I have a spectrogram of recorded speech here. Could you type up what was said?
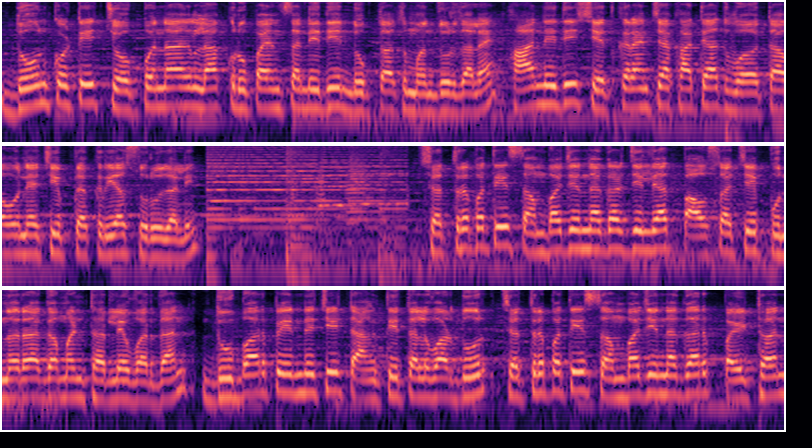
दोन कोटी चौपन्न लाख रुपयांचा निधी नुकताच मंजूर झालाय. हा निधी शेतकऱ्यांच्या खात्यात वळता होण्याची प्रक्रिया सुरू झाली. छत्रपती संभाजीनगर जिल्ह्यात पावसाचे पुनरागमन ठरले वरदान. दुबार पेरणीची टांगती तलवार दूर. छत्रपती संभाजीनगर पैठण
